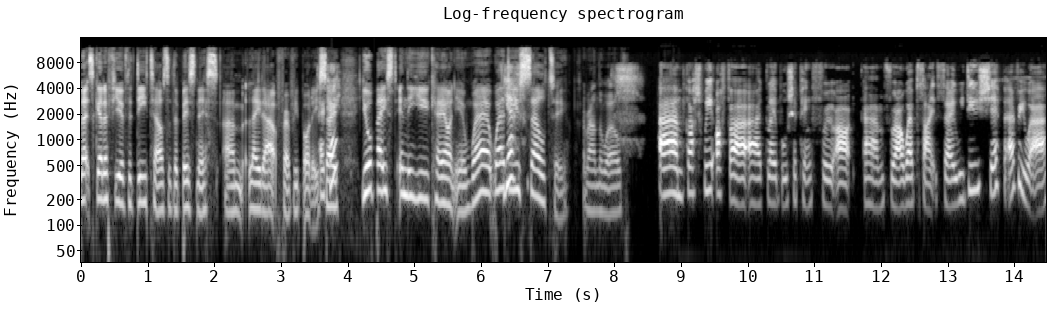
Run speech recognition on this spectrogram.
let's get a few of the details of the business um, laid out for everybody. Okay. So you're based in the UK, aren't you? And where where yes. do you sell to around the world? Um, gosh, we offer uh, global shipping through our um, through our website, so we do ship everywhere,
